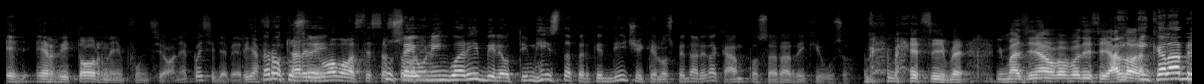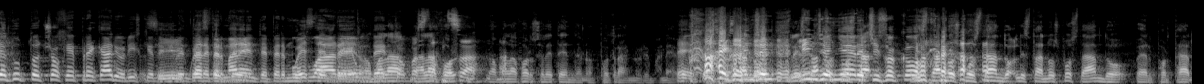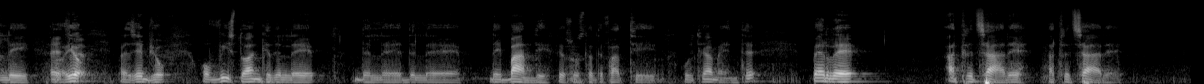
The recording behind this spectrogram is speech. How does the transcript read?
e, e ritorna in funzione, poi si deve Però tu riaffrontare sei, di nuovo la stessa tu storia. sei un inguaribile ottimista perché dici che l'ospedale da campo sarà richiuso. beh, sì, beh, immaginiamo proprio di sì. Allora, in, in Calabria tutto ciò che è precario rischia Sì, di diventare permanente per mutuare un No, ma, detto ma la for- abbastanza... no, ma la forse le tende non potranno rimanere. Eh, Ah, stanno l'ingegnere ci soccorre. Le stanno, spostando, le stanno spostando per portarli. Eh, Io, certo. per esempio, ho visto anche delle- delle- delle- dei bandi che sono stati fatti ultimamente per attrezzare, attrezzare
